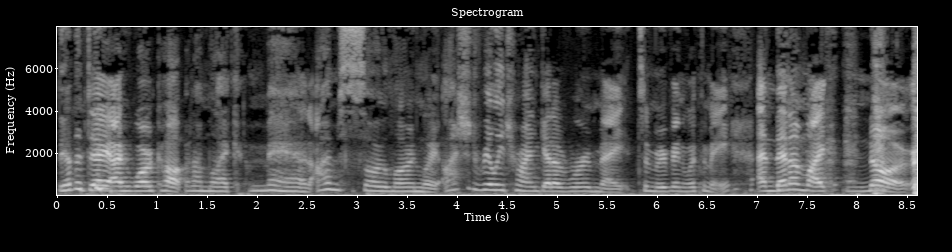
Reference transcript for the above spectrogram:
The other day I woke up and I'm like, man, I'm so lonely. I should really try and get a roommate to move in with me. And then I'm like, no.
